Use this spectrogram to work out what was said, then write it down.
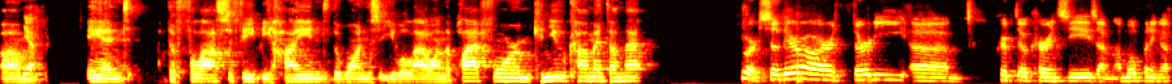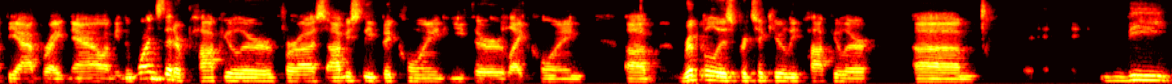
Um, yeah. And the philosophy behind the ones that you allow on the platform. Can you comment on that? Sure. So there are 30 um, cryptocurrencies. I'm, I'm, opening up the app right now. I mean, the ones that are popular for us, obviously Bitcoin, Ether, Litecoin, uh, Ripple is particularly popular. Um, the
